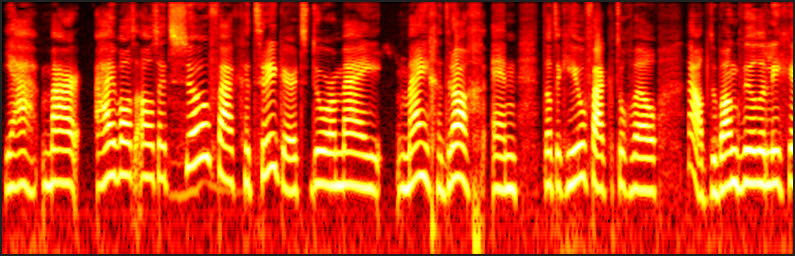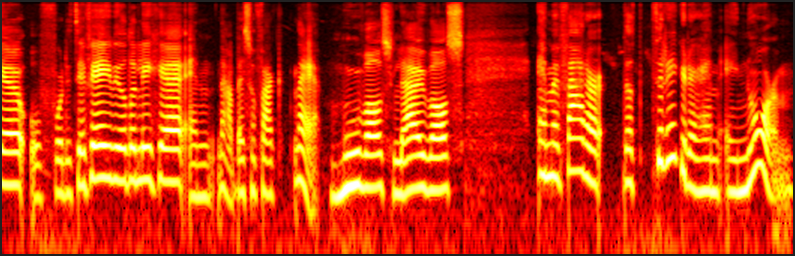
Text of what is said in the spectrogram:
ja, maar hij was altijd zo vaak getriggerd door mij, mijn gedrag. En dat ik heel vaak toch wel nou, op de bank wilde liggen of voor de tv wilde liggen. En nou, best wel vaak nou ja, moe was, lui was. En mijn vader, dat triggerde hem enorm.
